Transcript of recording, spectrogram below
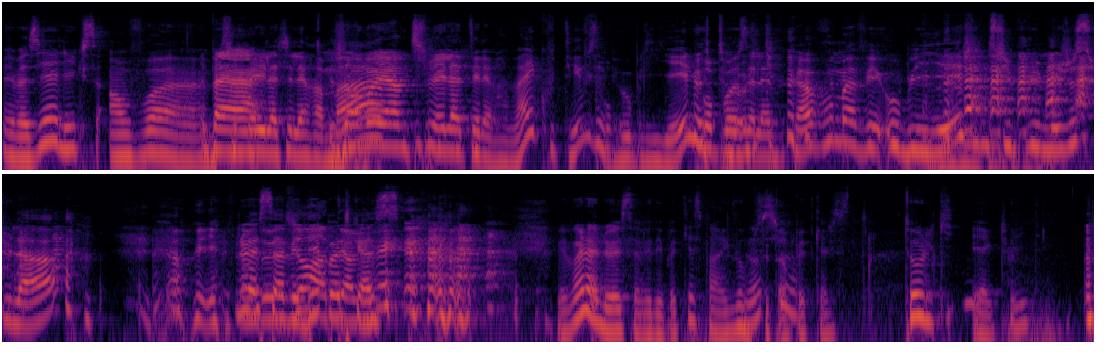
Mais vas-y, Alix, envoie un bah, petit mail à Télérama. J'envoie un petit mail à Télérama. Écoutez, vous avez oublié le Propose LMK, vous m'avez oublié, je ne suis plus, mais je suis là. Non, mais le SAVD podcast. mais voilà, le SAVD podcast, par exemple, c'est un podcast talk et actualité.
